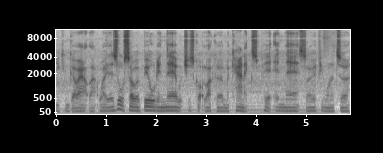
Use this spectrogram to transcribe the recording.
you can go out that way. There's also a building there which has got like a mechanics pit in there so if you wanted to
